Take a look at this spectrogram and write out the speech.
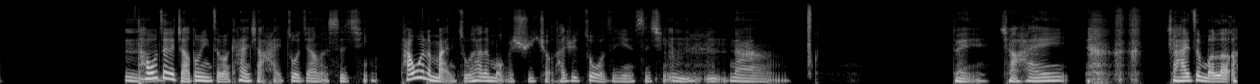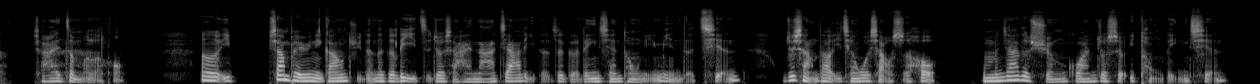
嗯，偷这个角度你怎么看小孩做这样的事情？他为了满足他的某个需求，他去做这件事情。嗯嗯，那对小孩，小孩怎么了？小孩怎么了？吼，呃，一。像培瑜你刚刚举的那个例子，就小孩拿家里的这个零钱桶里面的钱，我就想到以前我小时候，我们家的玄关就是有一桶零钱，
